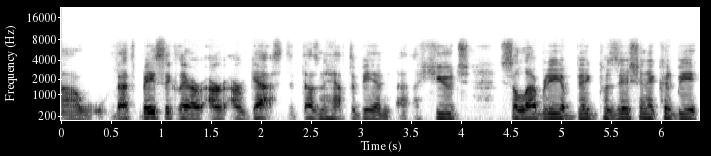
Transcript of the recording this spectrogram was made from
uh, that's basically our, our, our guest. It doesn't have to be a, a huge celebrity, a big position. It could be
